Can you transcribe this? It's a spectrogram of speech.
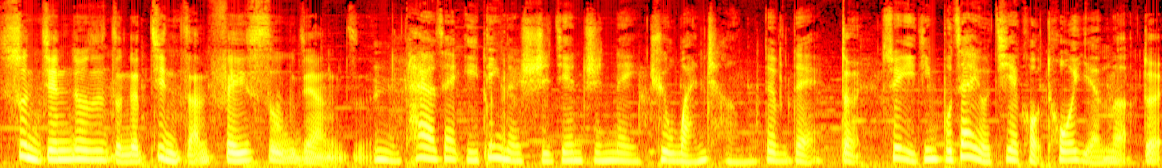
瞬间就是整个进展飞速这样子。嗯，他要在一定的时间之内去完成，对不对？对，所以已经不再有借口拖延了。对，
